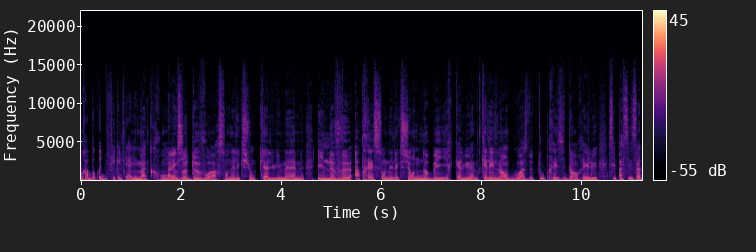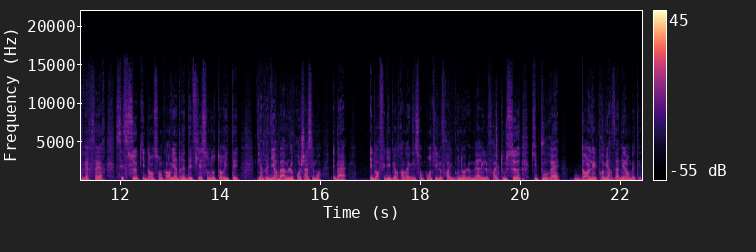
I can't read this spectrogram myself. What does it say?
aura beaucoup de difficultés à l'être. Macron Alexis. veut devoir son élection qu'à lui-même. Il ne veut, après son élection, n'obéir qu'à lui-même. Quelle est l'angoisse de tout président réélu? C'est pas ses adversaires, c'est ceux qui, dans son camp, viendraient défier son autorité. Viendraient dire, bah, le prochain, c'est moi. Eh ben, Édouard Philippe est en train de régler son compte, il le fera avec Bruno Le Maire, il le fera avec tous ceux qui pourraient, dans les premières années, l'embêter.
